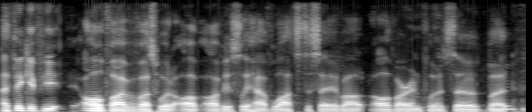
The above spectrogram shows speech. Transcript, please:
I think if you all five of us would obviously have lots to say about all of our influence though, but Mm-hmm.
